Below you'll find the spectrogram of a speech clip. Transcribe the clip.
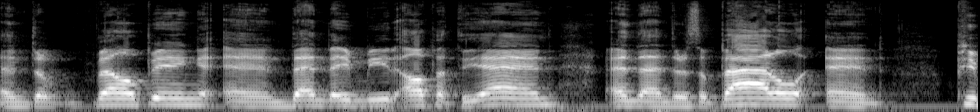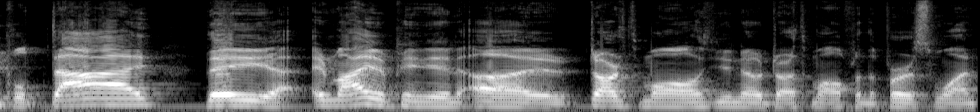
and developing, and then they meet up at the end, and then there's a battle, and people die. They, uh, in my opinion, uh, Darth Maul, you know Darth Maul from the first one.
